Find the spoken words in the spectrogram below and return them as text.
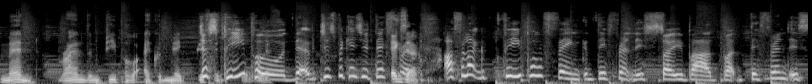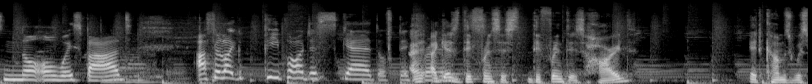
men, random people I could make just people with. just because you're different Exactly. i feel like people think different is so bad but different is not always bad i feel like people are just scared of different I, I guess difference is different is hard. It comes with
